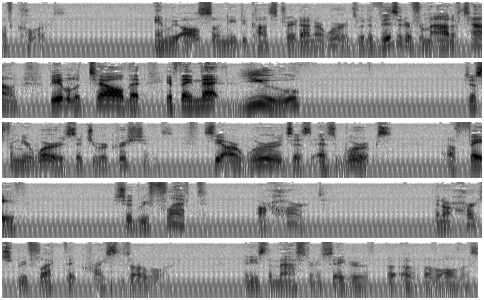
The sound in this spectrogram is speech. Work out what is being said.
of course. And we also need to concentrate on our words. Would a visitor from out of town be able to tell that if they met you, just from your words, that you were Christians? See, our words as, as works of faith should reflect our heart. And our heart should reflect that Christ is our Lord. And He's the master and Savior of, of, of all of us.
